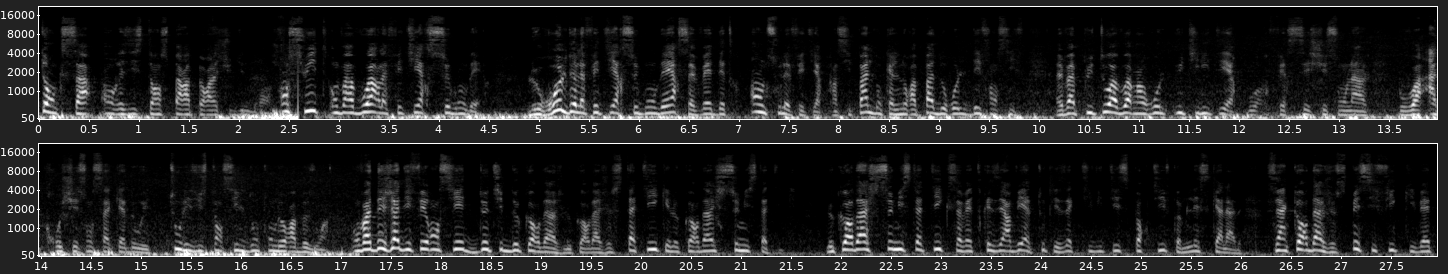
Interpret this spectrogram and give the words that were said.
tant que ça en résistance par rapport à la chute d'une branche. Ensuite, on va voir la fêtière secondaire. Le rôle de la fêtière secondaire, ça va être d'être en dessous de la fêtière principale, donc elle n'aura pas de rôle défensif. Elle va plutôt avoir un rôle utilitaire pour faire sécher son linge, pouvoir accrocher son sac à dos et tous les ustensiles dont on aura besoin. On va déjà différencier deux types de cordage, le cordage statique et le cordage semi-statique. Le cordage semi-statique, ça va être réservé à toutes les activités sportives comme l'escalade. C'est un cordage spécifique qui va être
